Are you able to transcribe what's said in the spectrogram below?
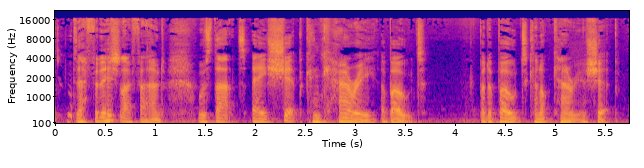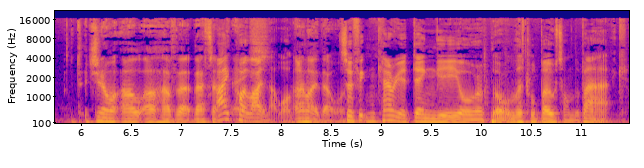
definition I found was that a ship can carry a boat, but a boat cannot carry a ship. Do you know what? I'll, I'll have that. That's I quite like that one. I like that one. So if it can carry a dinghy or a, or a little boat on the back,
